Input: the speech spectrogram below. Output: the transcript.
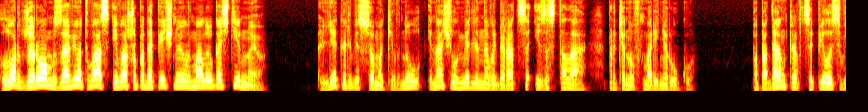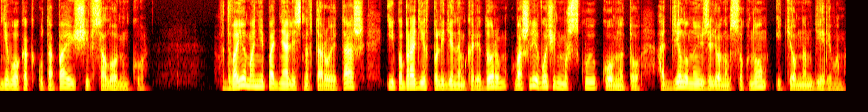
лорд Джером зовет вас и вашу подопечную в малую гостиную. Лекарь весомо кивнул и начал медленно выбираться из-за стола, протянув Марине руку. Попаданка вцепилась в него, как утопающий в соломинку. Вдвоем они поднялись на второй этаж и, побродив по ледяным коридорам, вошли в очень мужскую комнату, отделанную зеленым сукном и темным деревом.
